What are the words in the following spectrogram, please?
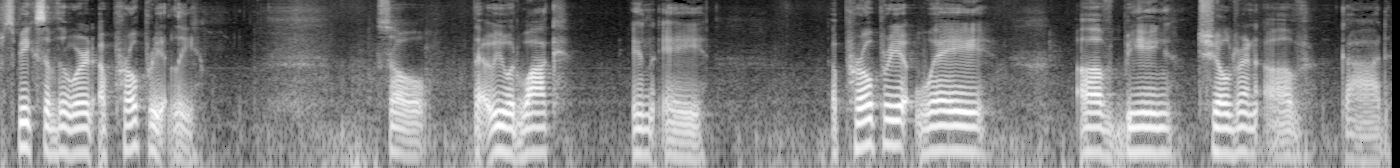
speaks of the word appropriately. So that we would walk in a appropriate way of being children of God.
